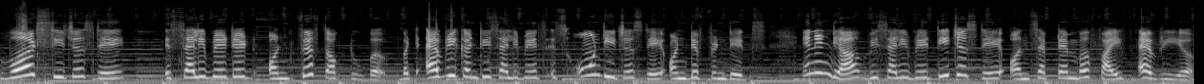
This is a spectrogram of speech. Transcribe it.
World Teachers' Day is celebrated on 5th October, but every country celebrates its own Teachers' Day on different dates. In India, we celebrate Teachers' Day on September 5 every year.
